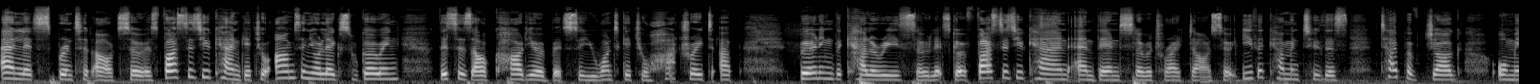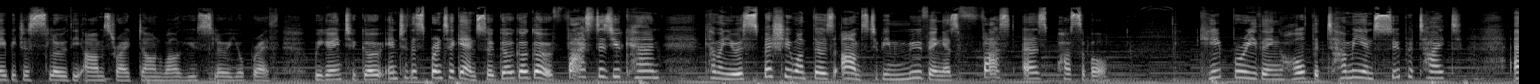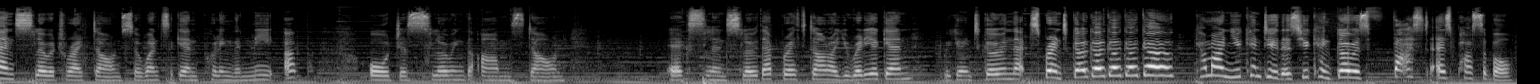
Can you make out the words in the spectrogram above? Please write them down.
And let's sprint it out. So as fast as you can, get your arms and your legs going. This is our cardio bit, so you want to get your heart rate up burning the calories. So let's go fast as you can and then slow it right down. So either come into this type of jog or maybe just slow the arms right down while you slow your breath. We're going to go into the sprint again. So go, go, go, fast as you can. Come on, you especially want those arms to be moving as fast as possible. Keep breathing, hold the tummy in super tight and slow it right down. So once again, pulling the knee up or just slowing the arms down Excellent. Slow that breath down. Are you ready again? We're going to go in that sprint. Go, go, go, go, go. Come on, you can do this. You can go as fast as possible.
